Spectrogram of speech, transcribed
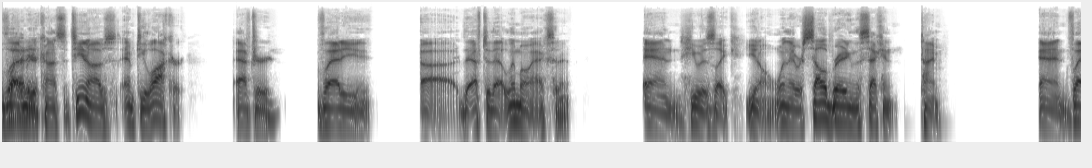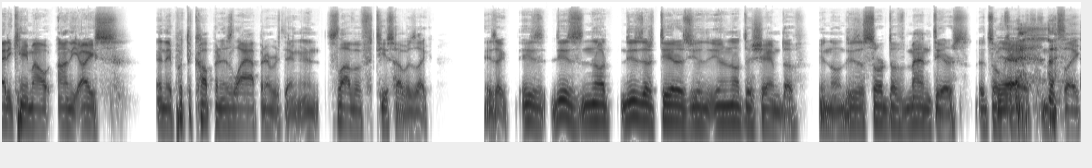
Vladimir Konstantinov's empty locker after Vladdy uh after that limo accident. And he was like, you know, when they were celebrating the second time. And Vladdy came out on the ice and they put the cup in his lap and everything. And Slava Fetisov was like, he's like, he's these not these are tears you you're not ashamed of. You know, these are sort of man tears. It's okay. Yeah. And it's like,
